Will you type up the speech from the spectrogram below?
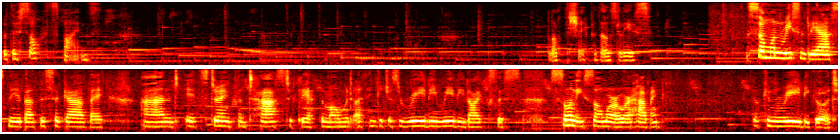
but they're soft spines. Love the shape of those leaves someone recently asked me about this agave and it's doing fantastically at the moment. I think it just really, really likes this sunny summer we're having. Looking really good.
